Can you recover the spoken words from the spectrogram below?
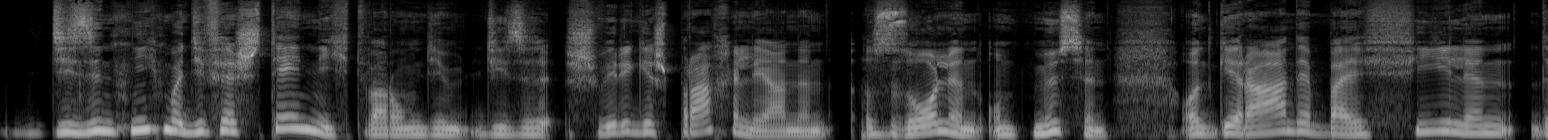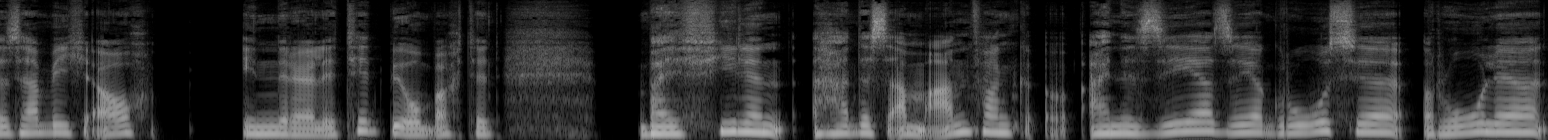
die sind nicht mal, die verstehen nicht, warum die diese schwierige Sprache lernen mhm. sollen und müssen. Und gerade bei vielen, das habe ich auch in Realität beobachtet, bei vielen hat es am Anfang eine sehr, sehr große Rolle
